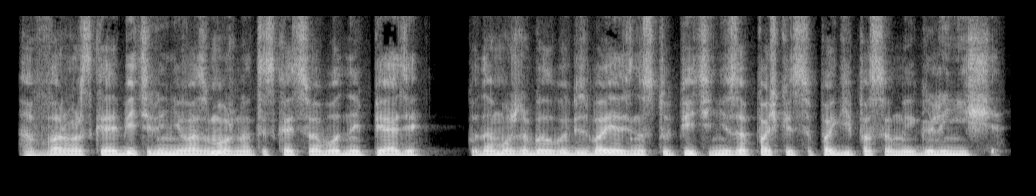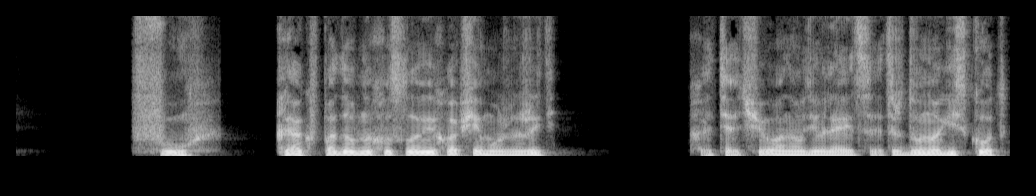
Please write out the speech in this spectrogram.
А в варварской обители невозможно отыскать свободной пяди, куда можно было бы безбоязненно ступить и не запачкать сапоги по самые голенища. Фу, как в подобных условиях вообще можно жить? Хотя чего она удивляется, это же двуногий скот.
